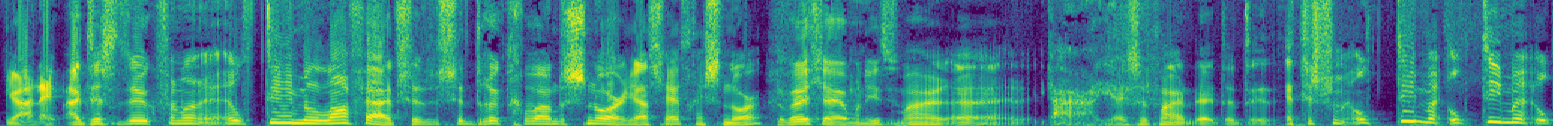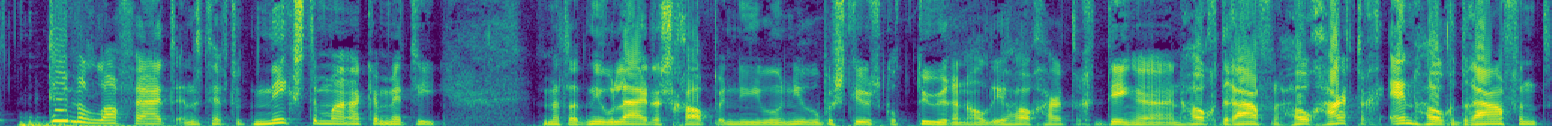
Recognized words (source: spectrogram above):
Ja, nee, maar het is natuurlijk van een ultieme lafheid. Ze, ze drukt gewoon de snor. Ja, ze heeft geen snor. Dat weet je helemaal niet. Maar eh, ja, jezus, maar het, het, het is van ultieme, ultieme, ultieme lafheid. En het heeft ook niks te maken met, die, met dat nieuw leiderschap en nieuwe, nieuwe bestuurscultuur en al die hooghartige dingen. En hoogdravend, hooghartig en hoogdravend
